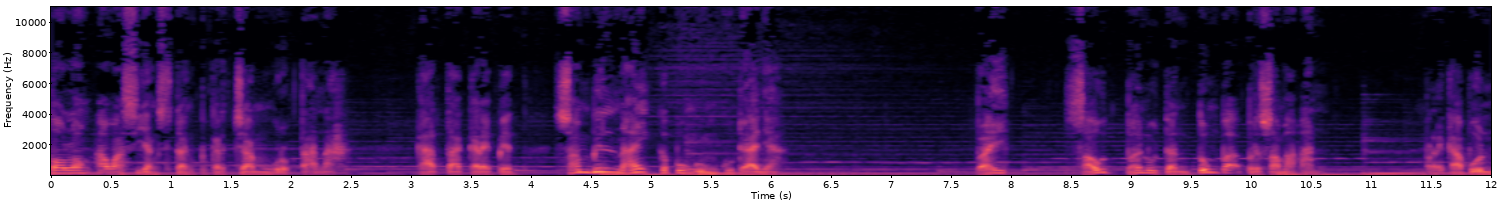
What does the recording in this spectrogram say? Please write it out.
tolong awasi yang sedang bekerja menguruk tanah, kata Karebet sambil naik ke punggung kudanya. Baik, saut Banu dan Tumpak bersamaan. Mereka pun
